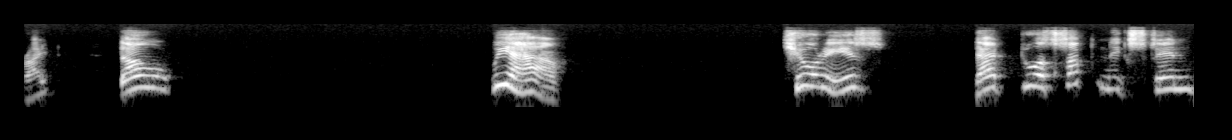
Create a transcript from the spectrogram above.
Right now, we have theories that to a certain extent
